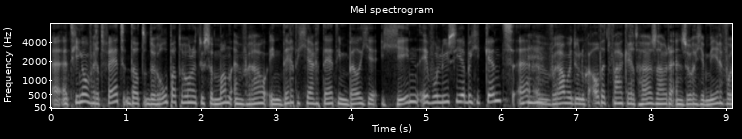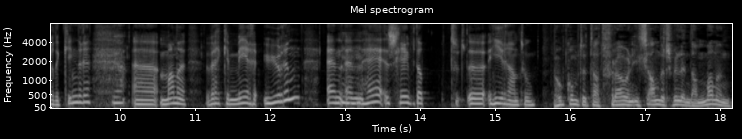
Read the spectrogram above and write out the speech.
Het ging over het feit dat de rolpatronen tussen man en vrouw in 30 jaar tijd in België geen evolutie hebben gekend. Hè. Mhm. Vrouwen doen nog altijd vaker het huishouden en zorgen meer voor de kinderen. Ja. Mannen werken meer uren. En, Mhm. en hij schreef dat eh hieraan toe. Hoe komt het dat vrouwen iets anders willen dan mannen?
